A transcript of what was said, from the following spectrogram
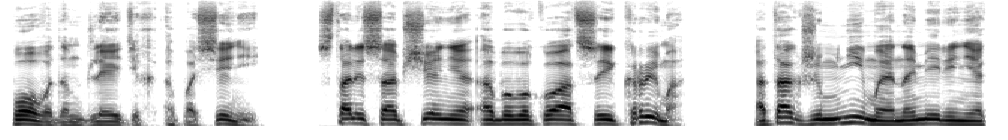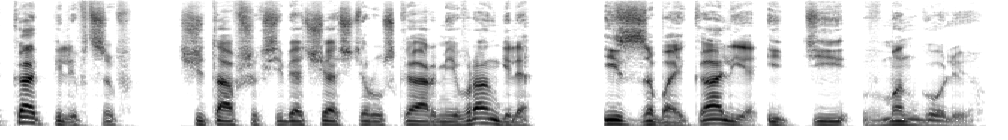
Поводом для этих опасений стали сообщения об эвакуации Крыма, а также мнимое намерение капелевцев, считавших себя частью русской армии Врангеля, из Забайкалья идти в Монголию.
